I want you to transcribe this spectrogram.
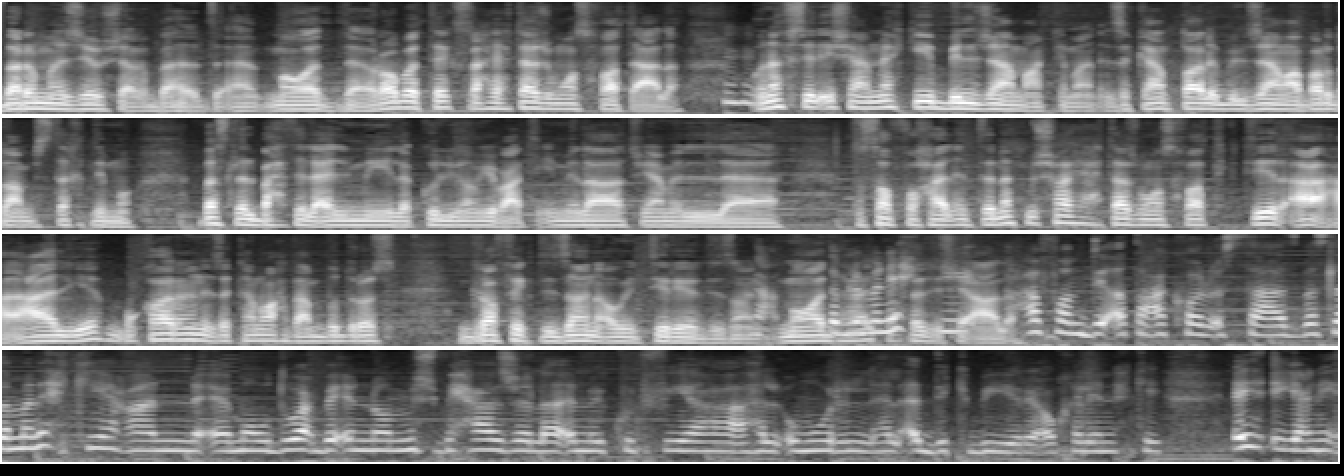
برمجة ومواد robotics راح يحتاجوا مواصفات أعلى. ونفس الشيء عم نحكي بالجامعة كمان. إذا كان طالب الجامعة برضه عم بيستخدمه بس للبحث العلمي لكل يوم يبعث إيميلات ويعمل آه، تصفح على الإنترنت مش راح يحتاج مواصفات كثير عالية. مقارنة إذا كان واحد عم بدرس graphic design أو interior design نعم. المواد بتحتاج شيء أعلى. عفوا بدي أقطعك هون أستاذ بس لما نحكي عن موضوع بإنه مش بحاجة لإنه يكون فيها هالأمور هالقد كبيرة أو خلينا نحكي يعني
